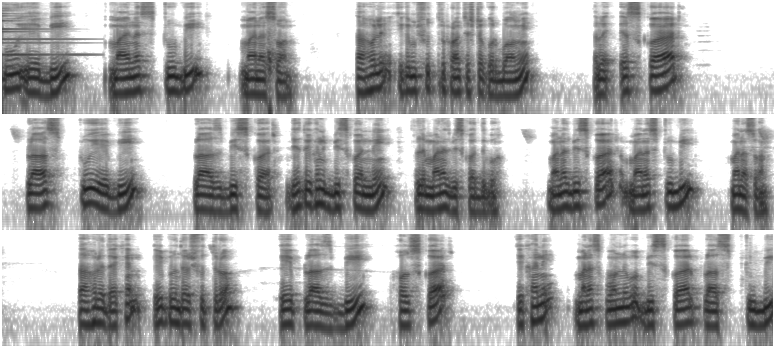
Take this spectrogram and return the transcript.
two a b minus two b minus one তাহলে একে আমি সূত্র ফেলার চেষ্টা করব আমি। তাহলে a square plus two a b plus b square যেহেতু এখানে বি স্কোয়ার নেই, তাহলে মাইনাস বি স্কোয়ার দেবো। Minus b square minus two b minus one. তাহলে দেখেন এই পর্যন্ত সূত্র a plus b whole square, এখানে মাইনাস কমন নেব, b square plus two b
